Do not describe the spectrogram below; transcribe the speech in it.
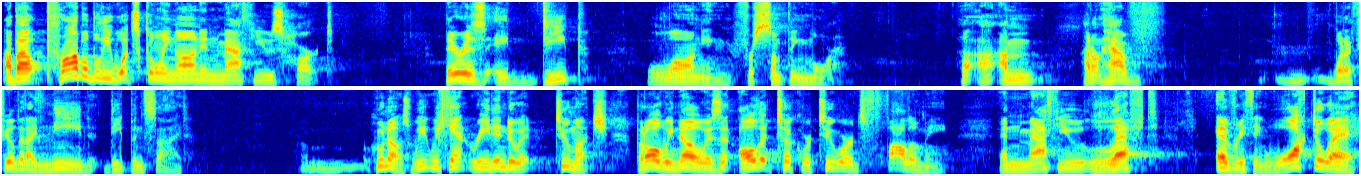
about probably what's going on in Matthew's heart. There is a deep longing for something more. I, I'm, I don't have what I feel that I need deep inside. Um, who knows? We, we can't read into it too much, but all we know is that all it took were two words follow me. And Matthew left everything, walked away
